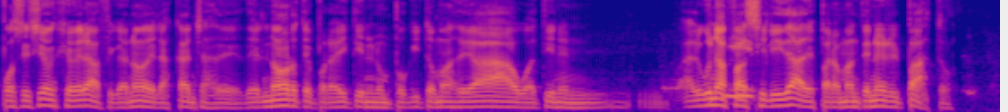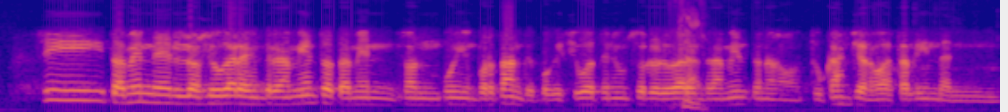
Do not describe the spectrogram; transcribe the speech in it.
posición geográfica ¿no? de las canchas del norte, por ahí tienen un poquito más de agua, tienen algunas facilidades para mantener el pasto. Sí, también los lugares de entrenamiento también son muy importantes, porque si vos tenés un solo lugar de entrenamiento, no, tu cancha no va a estar linda en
